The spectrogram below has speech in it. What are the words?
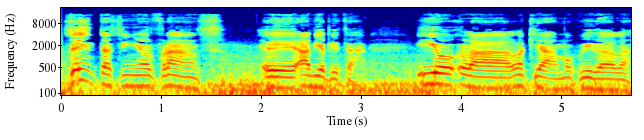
Senta, signor Franz, eh, abbia pietà, io la, la chiamo qui dalla,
